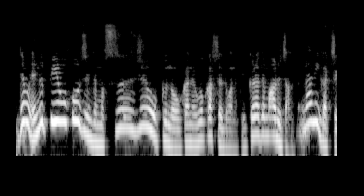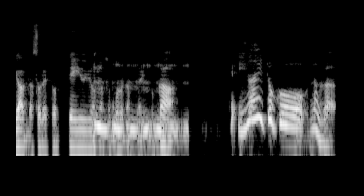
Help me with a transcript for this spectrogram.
でも NPO 法人でも数十億のお金を動かしてるとかなんていくらでもあるじゃん。何が違うんだそれとっていうようなところだったりとか意外とこう、なんか、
